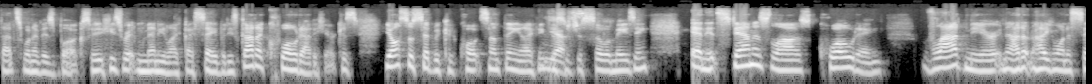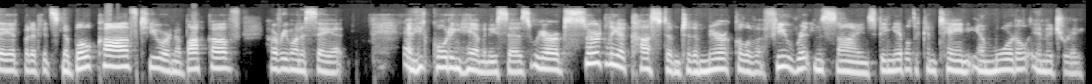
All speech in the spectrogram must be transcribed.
That's one of his books. He's written many, like I say, but he's got a quote out of here because you also said we could quote something. And I think this is just so amazing. And it's Stanislaus quoting Vladimir, and I don't know how you want to say it, but if it's Nabokov to you or Nabokov, however you want to say it, and he's quoting him and he says, We are absurdly accustomed to the miracle of a few written signs being able to contain immortal imagery,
